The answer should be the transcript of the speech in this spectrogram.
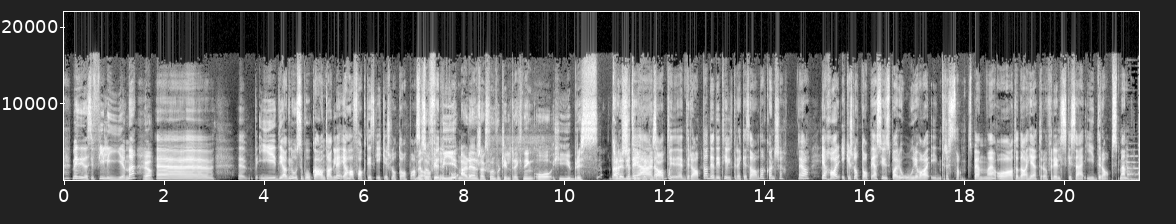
med de disse filiene. Ja. Eh, I diagnoseboka, antagelig. Jeg har faktisk ikke slått det opp, altså. Men så fili, er det en slags form for tiltrekning, og hybris, er Kanskje det de tiltrekkes av? Da? til- et drap, da. Det de tiltrekkes av, da, kanskje. Ja. Jeg har ikke slått det opp, jeg syns bare ordet var interessant spennende, og at det da heter å forelske seg i drapsmenn.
